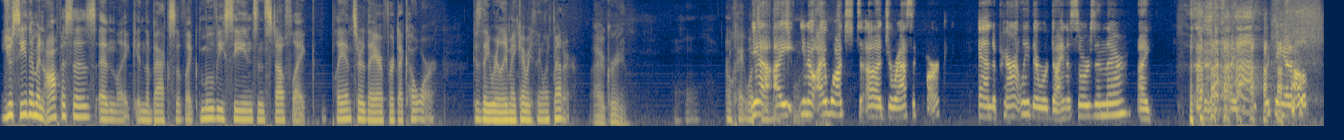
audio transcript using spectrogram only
you see them in offices and like in the backs of like movie scenes and stuff. Like plants are there for decor because they really make everything look better. I agree. Okay, what's yeah, I one? you know I watched uh, Jurassic Park, and apparently there were dinosaurs in there. I, I don't know. I was looking at all, I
